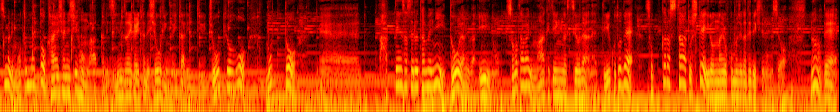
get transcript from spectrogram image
つまりもともと会社に資本があったり人材がいたり商品がいたりっていう状況をもっと、えー、発展させるためにどうやればいいの？そのためにマーケティングが必要だよねっていうことでそこからスタートしていろんな横文字が出てきてるんですよ。なので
